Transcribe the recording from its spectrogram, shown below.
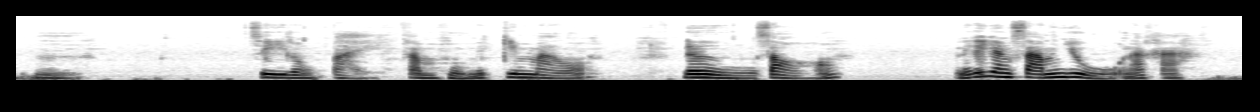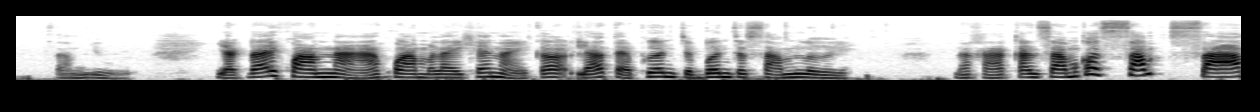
อืม ซีลงไปทำหูมิกกี้เมาส์หนึ่งสองอันนี้ก็ยังซ้ำอยู่นะคะ ซ้ำอยู่ อยากได้ความหนาความอะไรแค่ไหนก็แล้วแต่เพื่อนจะเบิ้ลจะซ้ำเลยนะคะ การซ้ำก็ซ้ำสาม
